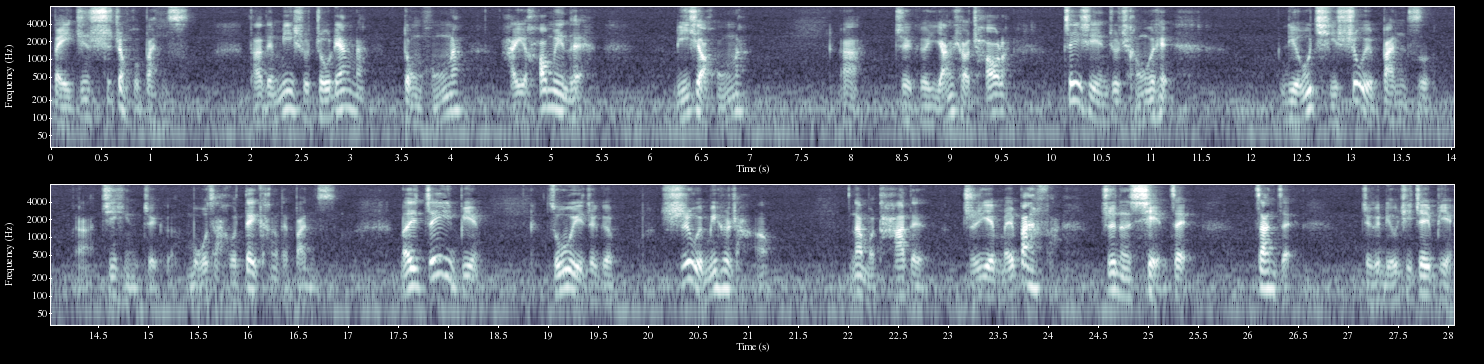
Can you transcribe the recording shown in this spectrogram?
北京市政府班子，他的秘书周亮呢、董洪呢，还有后面的李小红呢，啊。这个杨小超了，这些人就成为刘琦市委班子啊，进行这个摩擦和对抗的班子。那这一边作为这个市委秘书长，那么他的职业没办法，只能选在站在这个刘琦这边，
